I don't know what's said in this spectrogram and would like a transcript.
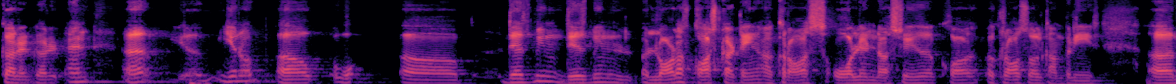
correct correct and uh, you know uh, uh, there's been there's been a lot of cost cutting across all industries across all companies. Uh,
